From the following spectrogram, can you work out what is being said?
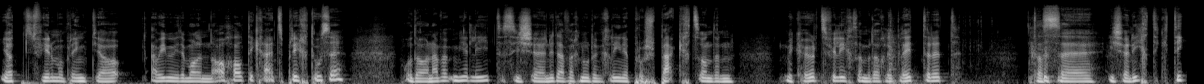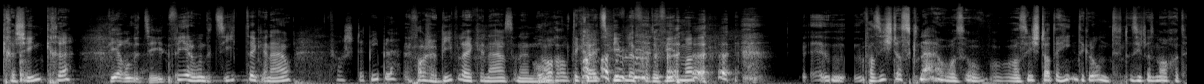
Ja, die Firma bringt ja auch immer wieder mal einen Nachhaltigkeitsbericht raus, der da neben mir liegt. Das ist äh, nicht einfach nur ein kleiner Prospekt, sondern man hört es vielleicht, wenn man da ein bisschen blättert. Das äh, ist ein richtig dicker Schinken. 400 Seiten. 400 Seiten, genau. Fast eine Bibel. Fast eine Bibel, genau. So eine oh. Nachhaltigkeitsbibel von der Firma. Äh, was ist das genau? Also, was ist da der Hintergrund, dass ihr das macht?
